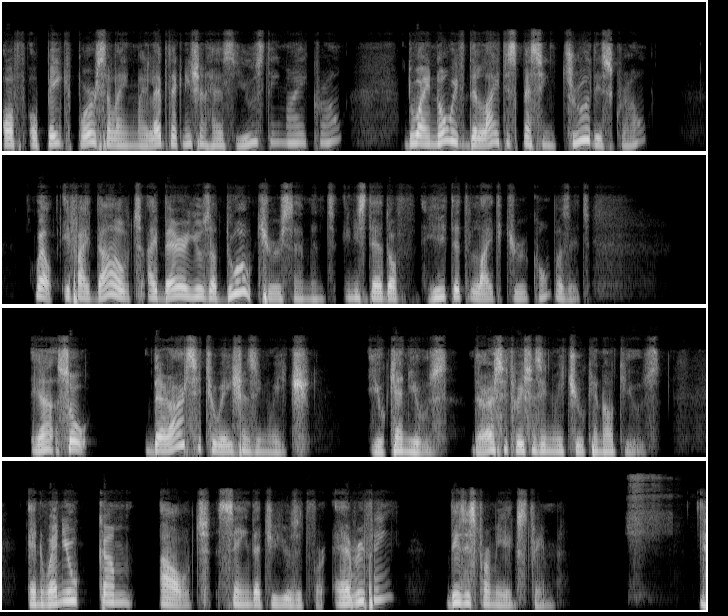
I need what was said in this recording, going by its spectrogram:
of opaque porcelain my lab technician has used in my crown? Do I know if the light is passing through this crown? Well, if I doubt, I better use a dual cure cement instead of heated light cure composite. Yeah, so there are situations in which you can use, there are situations in which you cannot use. And when you come out saying that you use it for everything, this is for me extreme.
